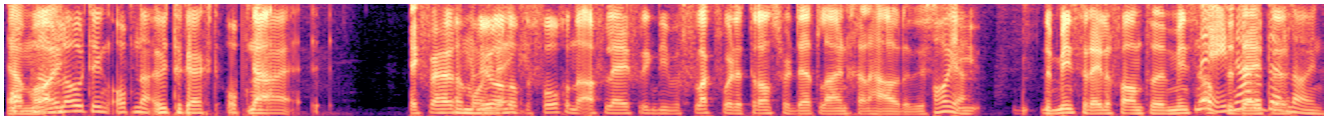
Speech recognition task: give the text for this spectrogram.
Ja, op mooi. naar loting, op naar Utrecht, op Ja. naar... Ik verheug me nu al op de volgende aflevering die we vlak voor de transfer deadline gaan houden. Dus Oh die, de minst relevante, minst Nee, na de up-to-date. deadline.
